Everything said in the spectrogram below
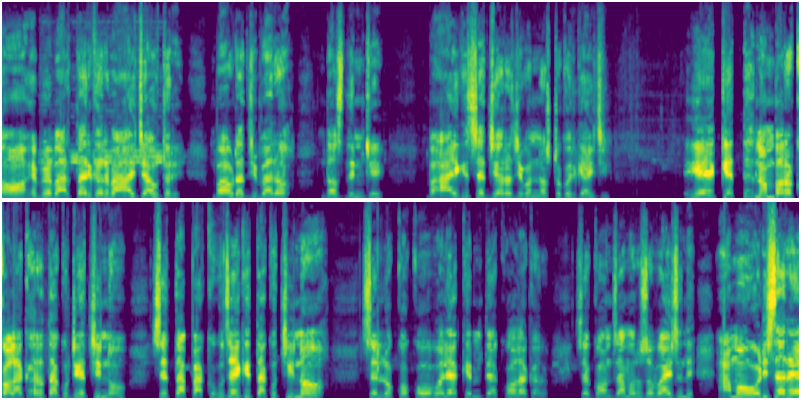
हामी बार तारिखा बाहुडा जबार दस दिन ठे से झिरो जीवन नष्ट गरिक आइस ए केते नम्बर कलाकार तिह से चिन्ह से लोक को के कलाकार से गञ्जामहरू सबै आइसके आम ओडा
